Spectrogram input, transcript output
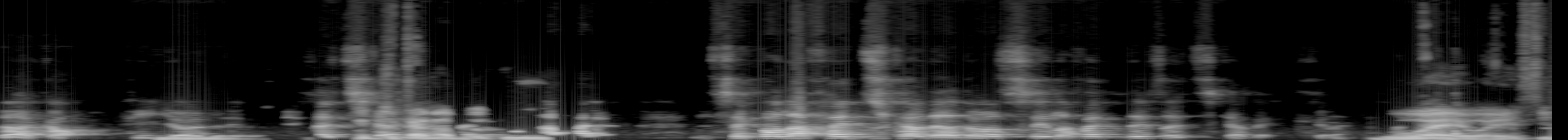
D'accord. Puis, euh, du Canada, c'est pas la fête du Canada, c'est la fête des Anti-Québec. Oui, oui, c'est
